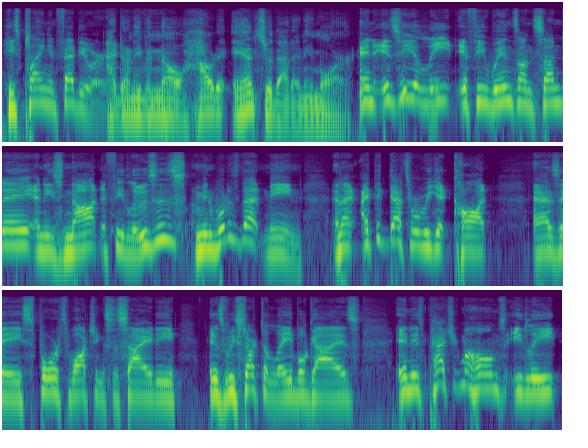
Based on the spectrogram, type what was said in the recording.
He's playing in February. I don't even know how to answer that anymore. And is he elite if he wins on Sunday and he's not if he loses? I mean, what does that mean? And I, I think that's where we get caught as a sports watching society is we start to label guys. And is Patrick Mahomes elite?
